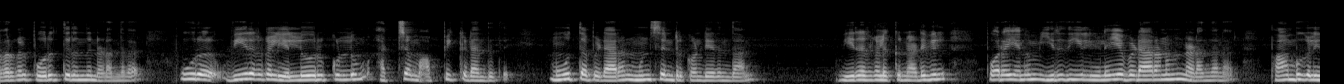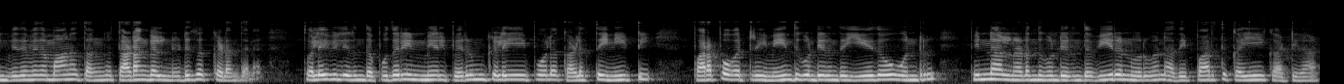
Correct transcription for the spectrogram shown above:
அவர்கள் பொறுத்திருந்து நடந்தனர். வீரர்கள் எல்லோருக்குள்ளும் அச்சம் அப்பிக் கிடந்தது. மூத்த பிடாரன் முன் சென்று கொண்டிருந்தான். வீரர்களுக்கு நடுவில் பொறையனும் இறுதியில் இளைய பிடாரனும் நடந்தனர். பாம்புகளின் விதவிதமான தடங்கள் நெடுகக் கிடந்தன. தொலைவில் இருந்த புதரின் மேல் பெரும் கிளையைப் போல கழுத்தை நீட்டி பறப்பவற்றை மேய்ந்து கொண்டிருந்த ஏதோ ஒன்று பின்னால் நடந்து கொண்டிருந்த வீரன் ஒருவன் அதைப் பார்த்து கையைக் காட்டினான்.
